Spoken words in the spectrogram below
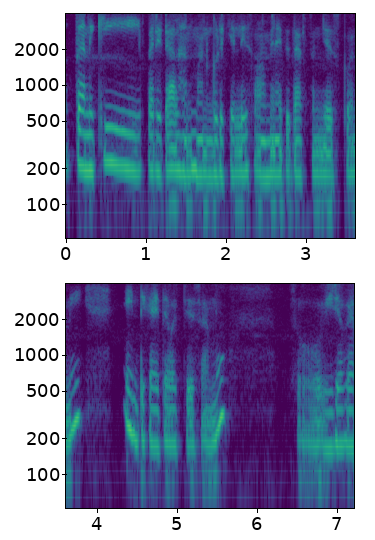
మొత్తానికి పరిటాల హనుమాన్ గుడికి వెళ్ళి స్వామిని అయితే దర్శనం చేసుకొని ఇంటికి అయితే వచ్చేసాము. సో వీడియోగా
